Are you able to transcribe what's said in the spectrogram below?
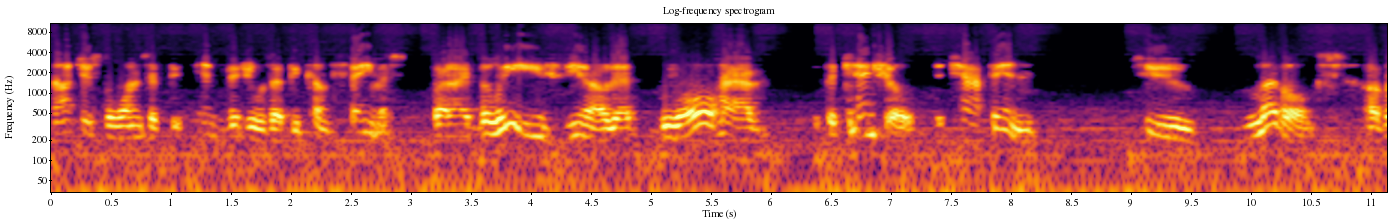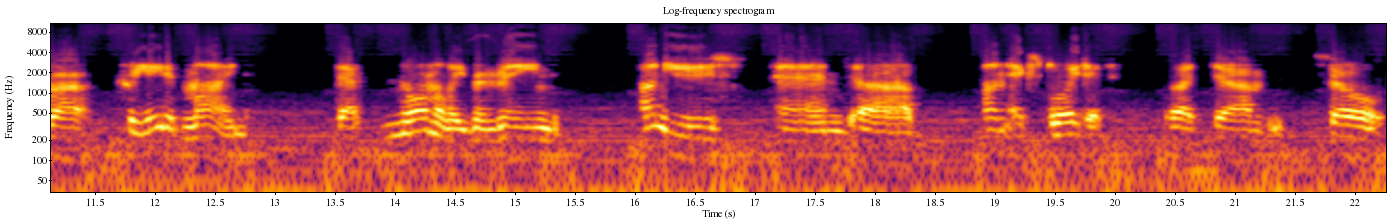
not just the ones that individuals that become famous. But I believe, you know, that we all have the potential to tap in to levels of our creative mind that normally remained unused and uh, unexploited. But um, so,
